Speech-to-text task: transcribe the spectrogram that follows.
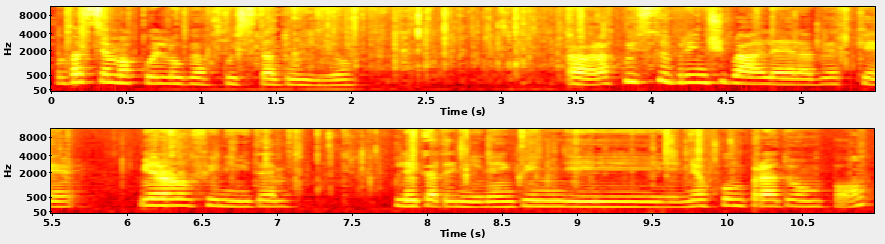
ma passiamo a quello che ho acquistato io. Allora l'acquisto principale era perché mi erano finite le catenine quindi ne ho comprato un po'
